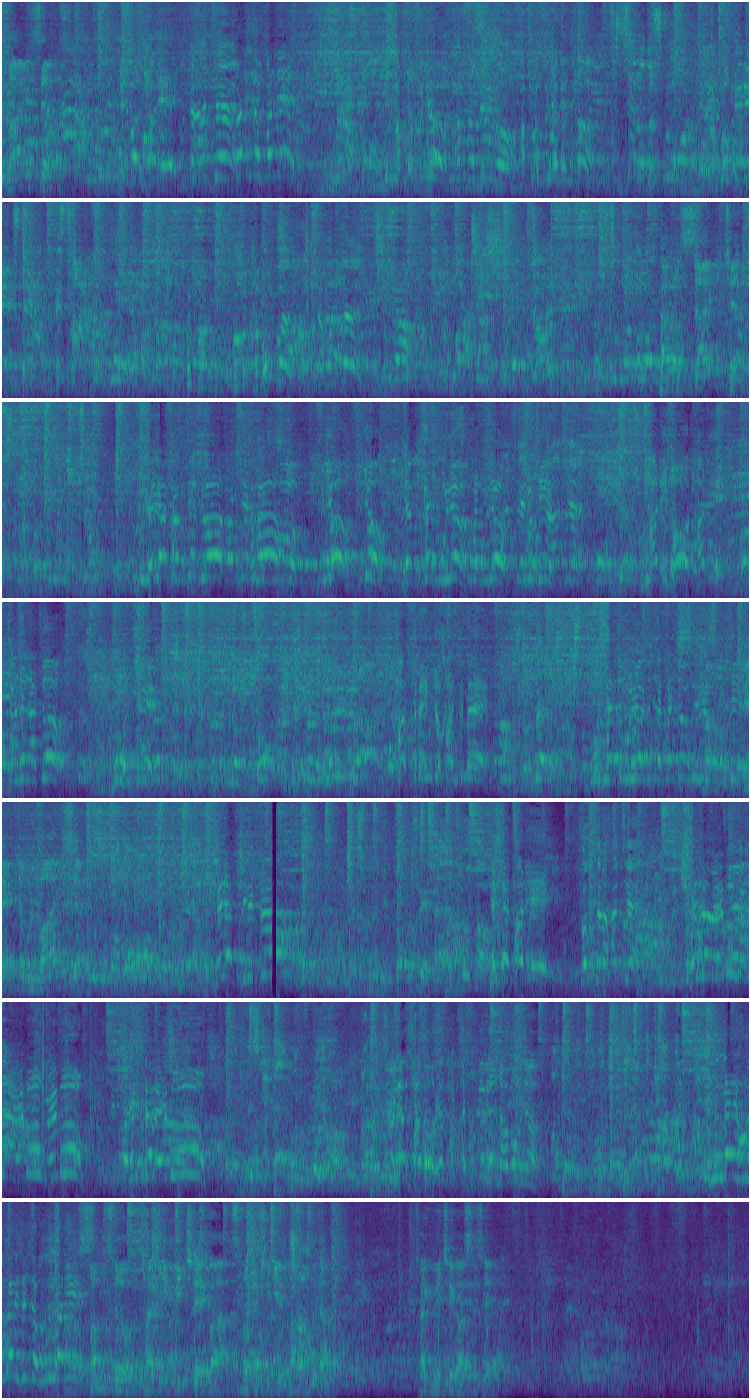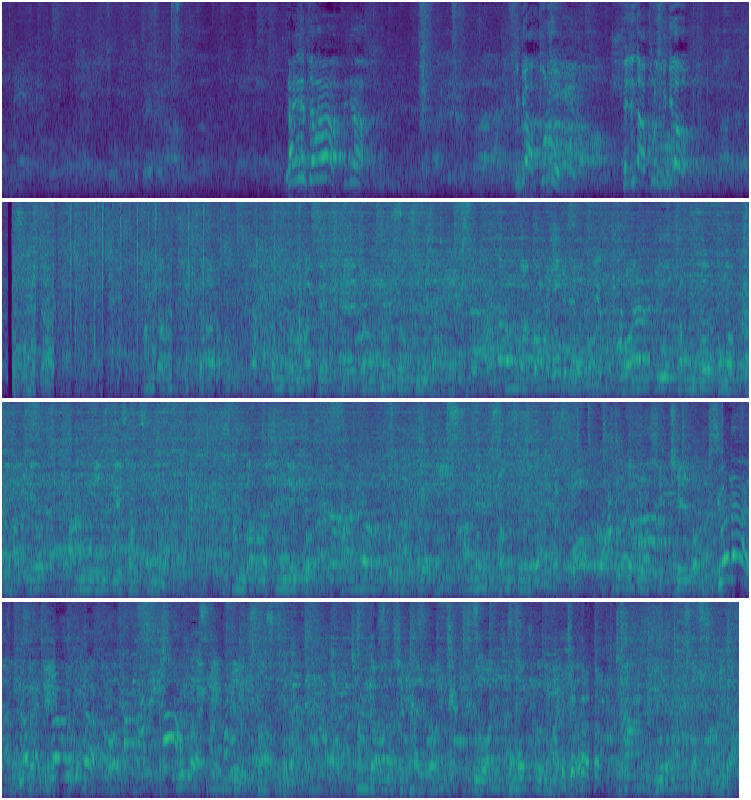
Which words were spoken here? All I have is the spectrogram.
바이셉 1번 다리! 하체 빨리 좀 빨리! 앞으로 숙여! 앞으로 숙이고. 앞으로 숙여 대진아 복근 자 복근 바로 사이드 체스. 그냥 강제 들어! 강제 들어 백 더블 바이셉 그냥 좋다 그냥 다리. 정체랑 하체. 그냥 외복 그냥 외복 외복 그냥 외복 그냥 잡아 그냥 아까 그냥 잡아 그냥. 오른다리 오른다리 진짜 오른다리. 선수 자기 위치에 가 서주시기 바랍니다. 자기 위치에 가 서세요 라인업 대진아 숙여 앞으로. 대진아 앞으로 숙여. 참가번 14번 낙동고등학교 최정선 선수입니다. 참가번 15번 원주정보공업고등학교 강민규 선수입니다. 참가번호 16번 한문고등학교 이상훈 선수입니다. 참가번호 17번 유한아 들어가 있다 상들 선수입니다. 참가번호 18번 수원 공업고등학교 창유한 선수입니다.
